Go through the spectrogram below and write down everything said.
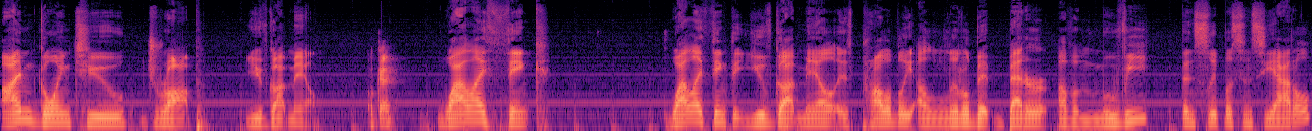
I'm going to drop. You've got mail. Okay. While I think, while I think that You've Got Mail is probably a little bit better of a movie than Sleepless in Seattle,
